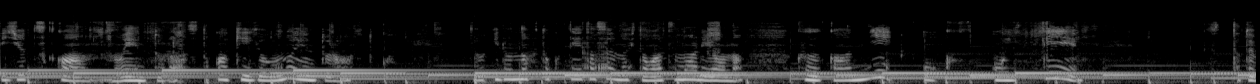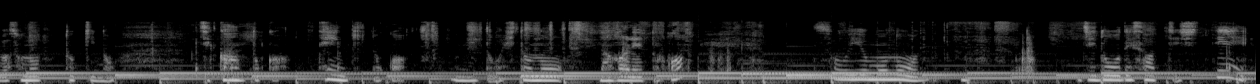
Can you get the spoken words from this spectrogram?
美術館のエントランスとか、企業のエントランスとか、いろんな不特定多数の人が集まるような空間に置く置いて、例えばその時の時間とか天気とか、うんと人の流れとか、そういうものを自動で察知して、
